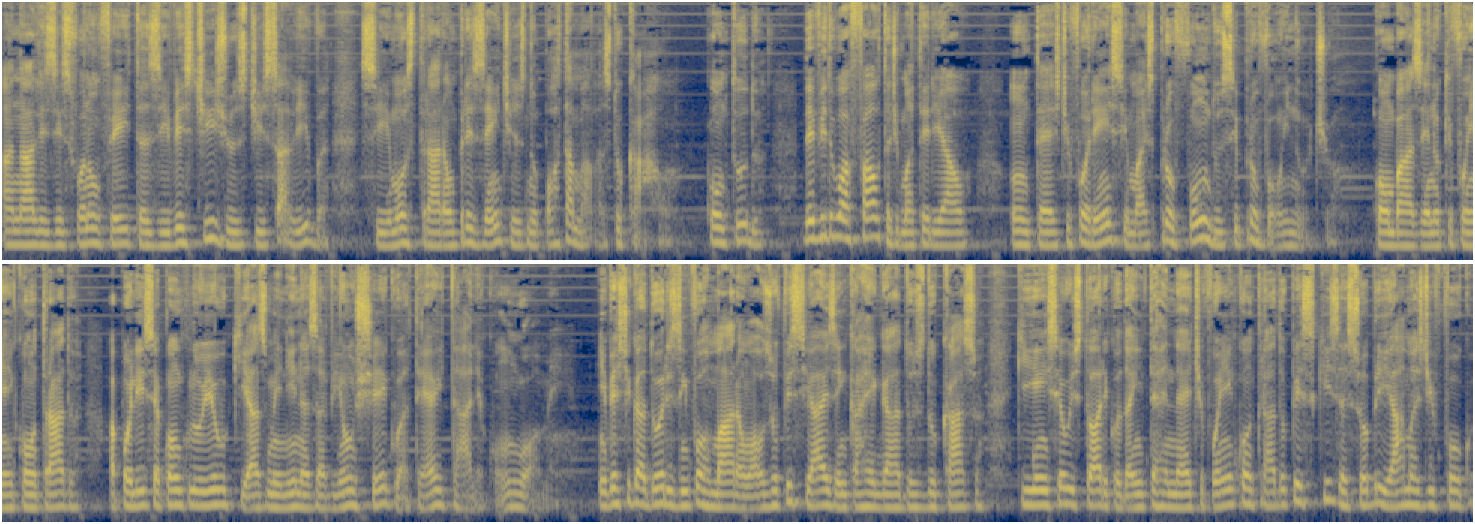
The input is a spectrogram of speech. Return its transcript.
Análises foram feitas e vestígios de saliva se mostraram presentes no porta-malas do carro. Contudo, devido à falta de material, um teste forense mais profundo se provou inútil. Com base no que foi encontrado, a polícia concluiu que as meninas haviam chego até a Itália com o homem. Investigadores informaram aos oficiais encarregados do caso que em seu histórico da internet foi encontrado pesquisas sobre armas de fogo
